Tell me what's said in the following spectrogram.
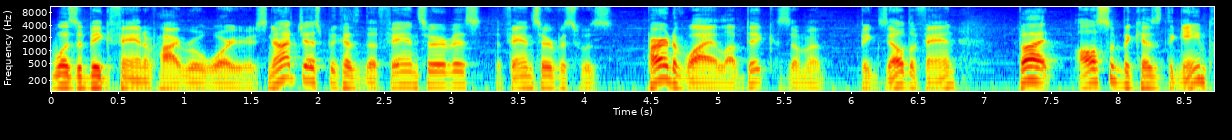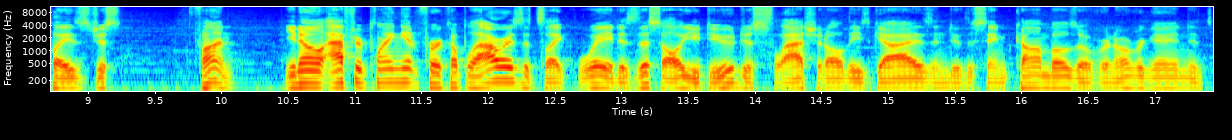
was a big fan of Hyrule Warriors. Not just because of the fan service, the fan service was part of why I loved it, because I'm a big Zelda fan, but also because the gameplay is just fun. You know, after playing it for a couple hours, it's like, wait, is this all you do? Just slash at all these guys and do the same combos over and over again? It's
